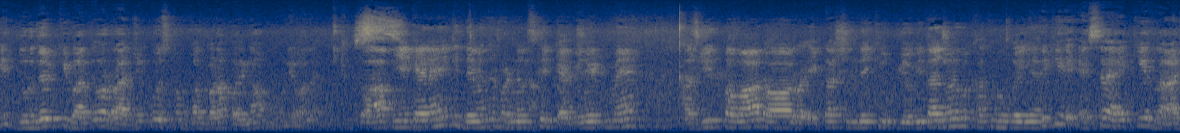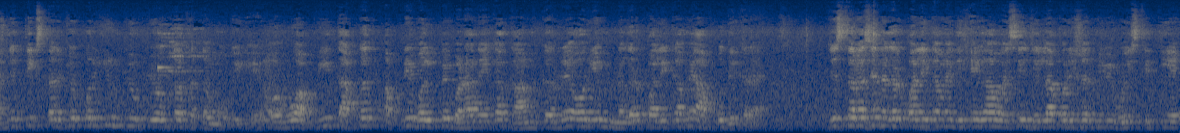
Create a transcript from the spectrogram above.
ये दुर्देव की बात है और राज्य को इसका बहुत बड़ा परिणाम होने वाला है। तो आप ये कह रहे हैं कि देवेंद्र फडणवीस के कैबिनेट में अजीत पवार और एकनाथ शिंदे की उपयोगिता जो है वो खत्म हो गई है। देखिए, ऐसा है कि राजनीतिक स्तर के ऊपर ही उनकी उपयोगिता खत्म हो गई है और वो अपनी ताकत अपने बल पे बढ़ाने का काम कर रहे हैं और ये नगर पालिका में आपको दिख रहा है। जिस तरह से नगर पालिका में दिखेगा, वैसे जिला परिषद में भी वही स्थिति है।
